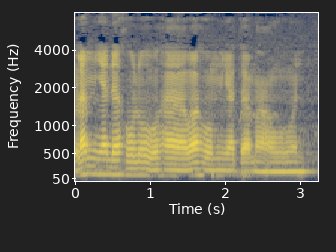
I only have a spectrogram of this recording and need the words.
لم يدخلوها وهم يتمعون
